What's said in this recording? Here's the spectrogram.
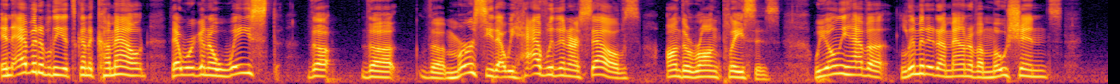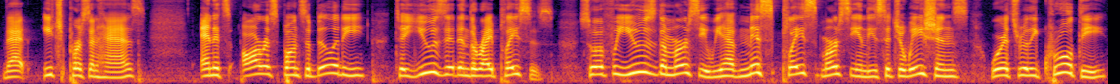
inevitably it's going to come out that we're going to waste the the the mercy that we have within ourselves on the wrong places. We only have a limited amount of emotions that each person has, and it's our responsibility to use it in the right places. So if we use the mercy, we have misplaced mercy in these situations where it's really cruelty.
